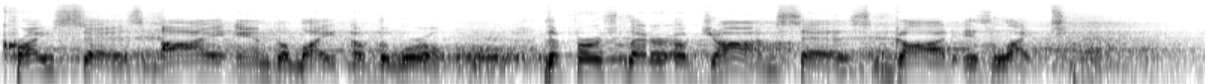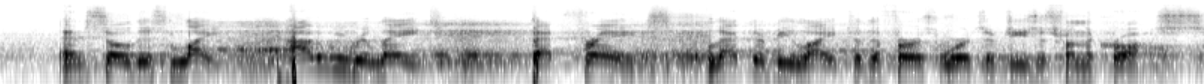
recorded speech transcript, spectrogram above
Christ says, I am the light of the world. The first letter of John says, God is light. And so, this light, how do we relate that phrase, let there be light, to the first words of Jesus from the cross?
